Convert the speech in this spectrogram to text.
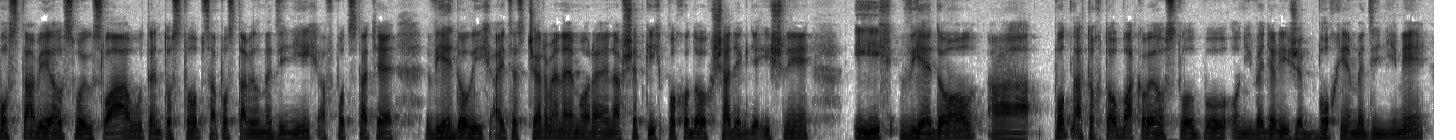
postavil svoju slávu, tento stĺp sa postavil medzi nich a v podstate viedol ich aj cez Červené more, na všetkých pochodoch, všade, kde išli, ich viedol a podľa tohto oblakového stĺpu oni vedeli, že Boh je medzi nimi,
